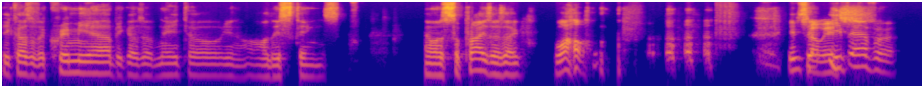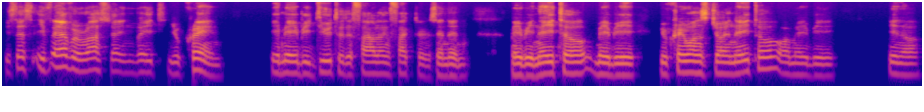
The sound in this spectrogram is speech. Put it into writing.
because of the Crimea, because of NATO, you know, all these things. I was surprised. I was like, wow. if, so if ever, he says, if ever Russia invades Ukraine, it may be due to the following factors. And then maybe NATO, maybe Ukraine wants to join NATO, or maybe, you know,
